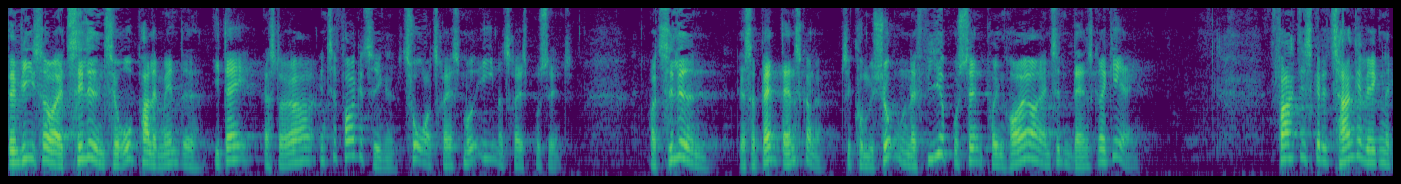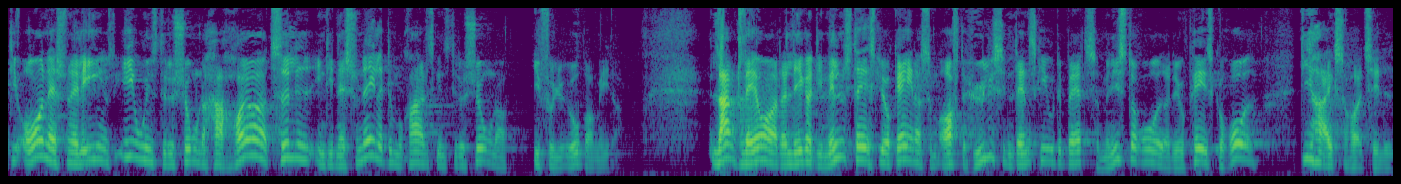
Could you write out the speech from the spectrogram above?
Den viser, at tilliden til Europaparlamentet i dag er større end til Folketinget, 62 mod 61 procent. Og tilliden, altså blandt danskerne, til kommissionen er 4 procent point højere end til den danske regering. Faktisk er det tankevækkende, at de overnationale EU-institutioner har højere tillid end de nationale demokratiske institutioner ifølge Eurobarometer. Langt lavere der ligger de mellemstatslige organer, som ofte hyldes i den danske EU-debat, som Ministerrådet og det europæiske råd. De har ikke så høj tillid.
